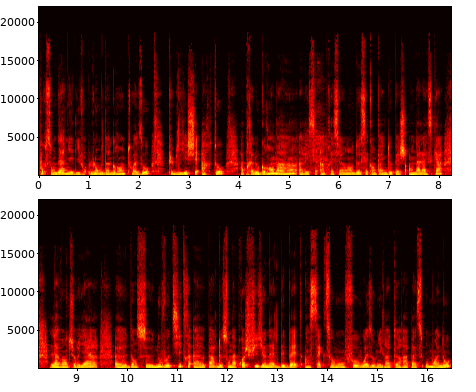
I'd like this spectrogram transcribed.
pour son dernier livre L'ombre d'un grand oiseau, publié chez Artaud. Après Le Grand Marin, un récit impressionnant de ses campagnes de pêche en Alaska, l'aventurière, euh, dans ce nouveau titre, euh, parle de son approche fusionnelle des bêtes, insectes, saumons, fauves, oiseaux migrateurs, rapaces ou moineaux,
